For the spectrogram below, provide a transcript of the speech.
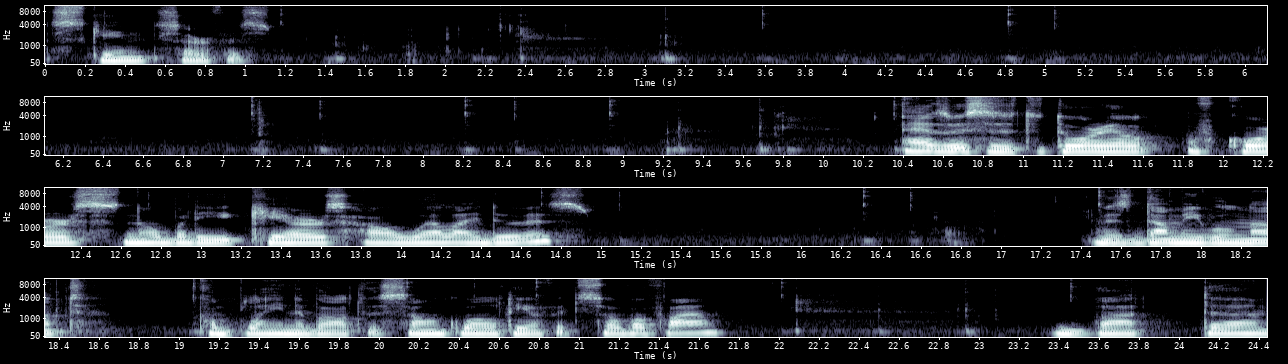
skin surface. As this is a tutorial, of course, nobody cares how well I do this. This dummy will not complain about the sound quality of its SOFA file, but uh,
